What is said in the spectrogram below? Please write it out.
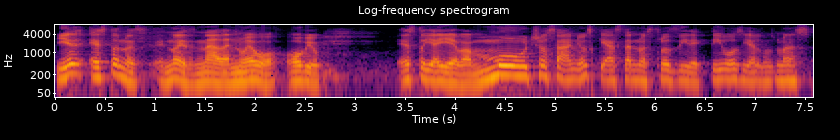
Y esto no es, no es nada nuevo, obvio. Esto ya lleva muchos años que hasta nuestros directivos y a los más,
